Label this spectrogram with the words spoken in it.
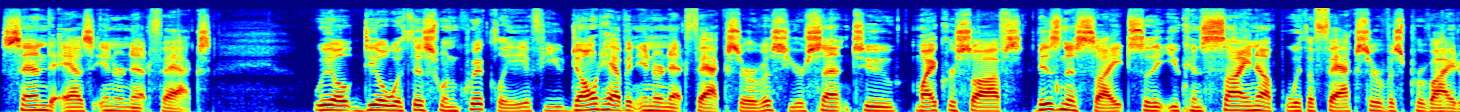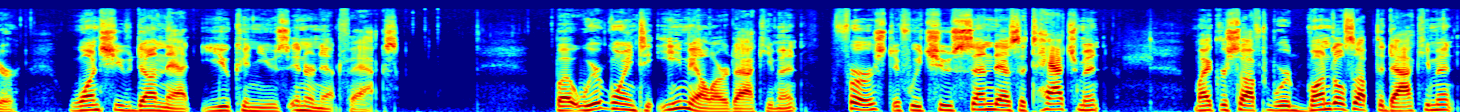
send as internet fax. We'll deal with this one quickly. If you don't have an internet fax service, you're sent to Microsoft's business site so that you can sign up with a fax service provider. Once you've done that, you can use internet fax. But we're going to email our document. First, if we choose send as attachment, Microsoft Word bundles up the document,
